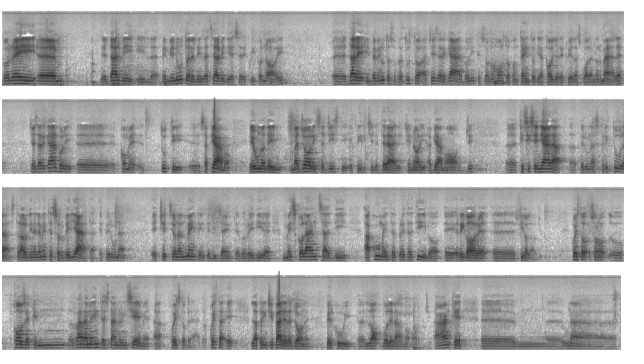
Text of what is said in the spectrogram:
Vorrei, ehm, nel darvi il benvenuto e nel ringraziarvi di essere qui con noi, eh, dare il benvenuto soprattutto a Cesare Garboli, che sono molto contento di accogliere qui alla scuola normale. Cesare Garboli, eh, come tutti eh, sappiamo, è uno dei maggiori saggisti e critici letterari che noi abbiamo oggi, eh, che si segnala eh, per una scrittura straordinariamente sorvegliata e per una eccezionalmente intelligente, vorrei dire, mescolanza di acume interpretativo e rigore eh, filologico. Queste sono uh, cose che raramente stanno insieme a questo grado. Questa è la principale ragione per cui eh, lo volevamo oggi. Ha anche ehm, eh, una eh,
